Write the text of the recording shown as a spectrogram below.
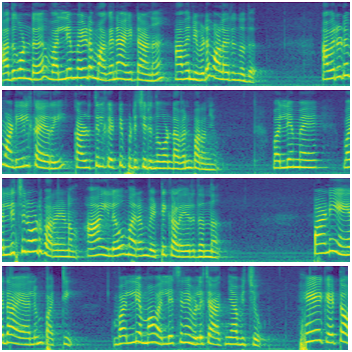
അതുകൊണ്ട് വല്യമ്മയുടെ മകനായിട്ടാണ് അവനിവിടെ വളരുന്നത്. അവരുടെ മടിയിൽ കയറി കഴുത്തിൽ കെട്ടിപ്പിടിച്ചിരുന്നു കൊണ്ട് അവൻ പറഞ്ഞു വല്യമ്മേ വല്യച്ഛനോട് പറയണം ആ ഇലവ് മരം വെട്ടിക്കളയരുതെന്ന്. പണി ഏതായാലും പറ്റി. വല്യമ്മ വല്യച്ഛനെ വിളിച്ച് ആജ്ഞാപിച്ചു ഹേ കേട്ടോ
